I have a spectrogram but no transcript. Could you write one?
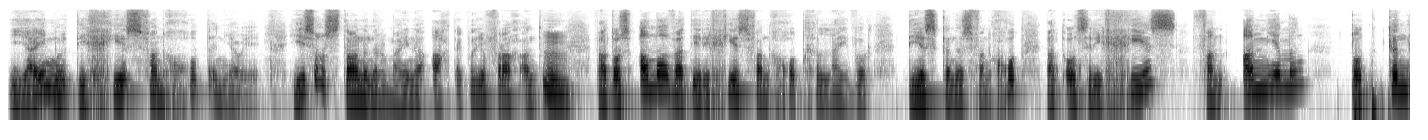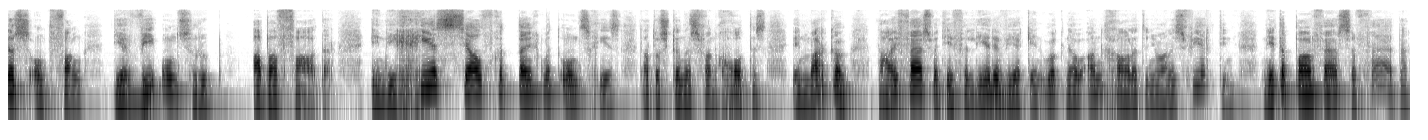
Jy moet die gees van God in jou hê. Hierso staan in Romeine 8. Ek wil jou vraag antwoord. Mm. Want ons almal wat deur die gees van God gelei word, dis kinders van God, want ons het die gees van aanneming tot kinders ontvang deur wie ons roep Abba Vader. En die Gees self getuig met ons gees dat ons kinders van God is. En Marko, daai vers wat jy verlede week en ook nou aangehaal het in Johannes 14, net 'n paar verse verder,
